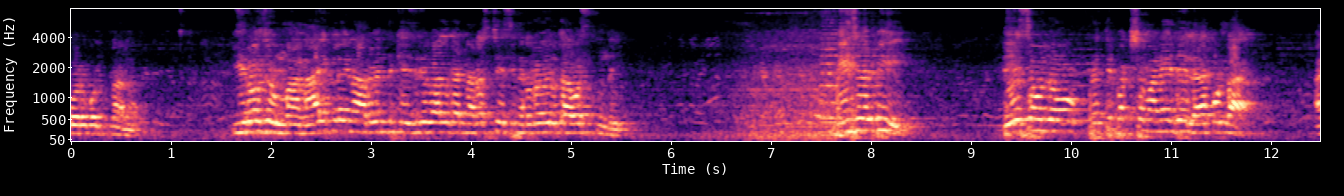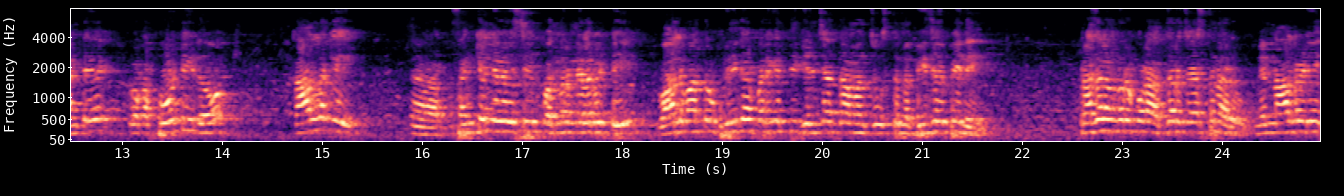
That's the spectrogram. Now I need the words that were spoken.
కోరుకుంటున్నాను. ఈరోజు మా నాయకులైన అరవింద్ కేజ్రీవాల్ గారిని అరెస్ట్ చేసి నెల రోజులు కావస్తుంది. బీజేపీ దేశంలో ప్రతిపక్షం అనేదే లేకుండా అంటే ఒక పోటీలో కాళ్ళకి సంఖ్యలు వేసి కొందరు నిలబెట్టి వాళ్ళు మాత్రం ఫ్రీగా పరిగెత్తి గెలిచేద్దామని చూస్తున్న బీజేపీని ప్రజలందరూ కూడా అబ్జర్వ్ చేస్తున్నారు. నిన్న ఆల్రెడీ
